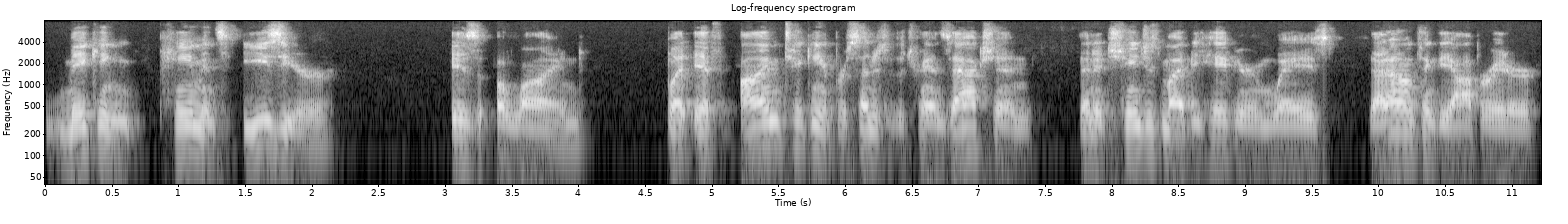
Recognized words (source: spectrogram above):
making payments easier is aligned but if i'm taking a percentage of the transaction then it changes my behavior in ways that i don't think the operator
